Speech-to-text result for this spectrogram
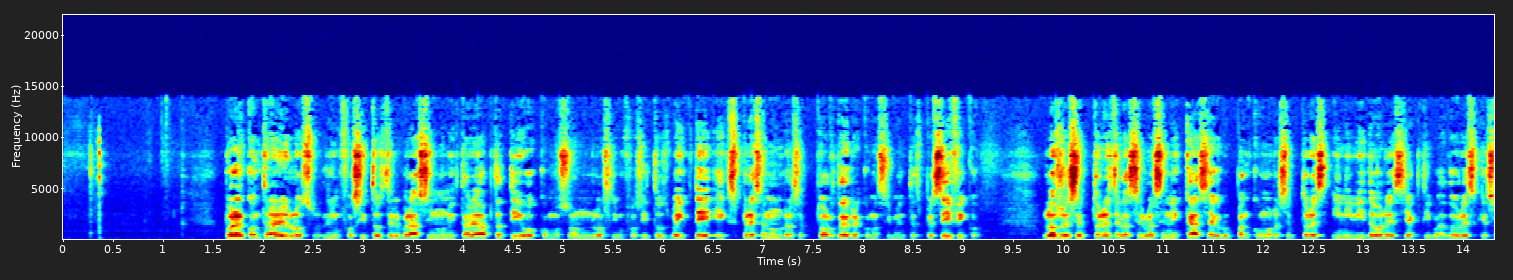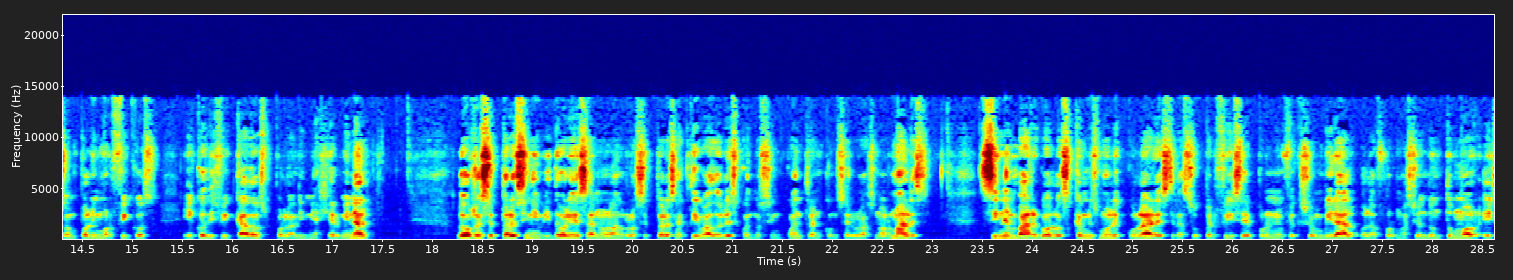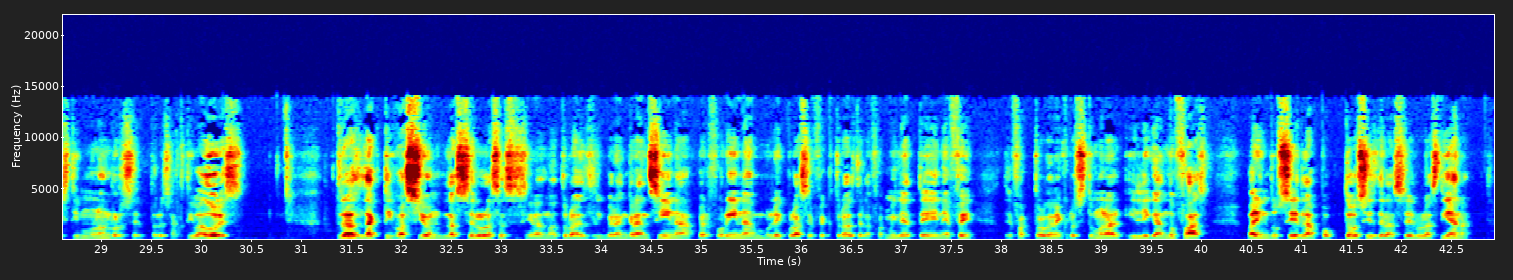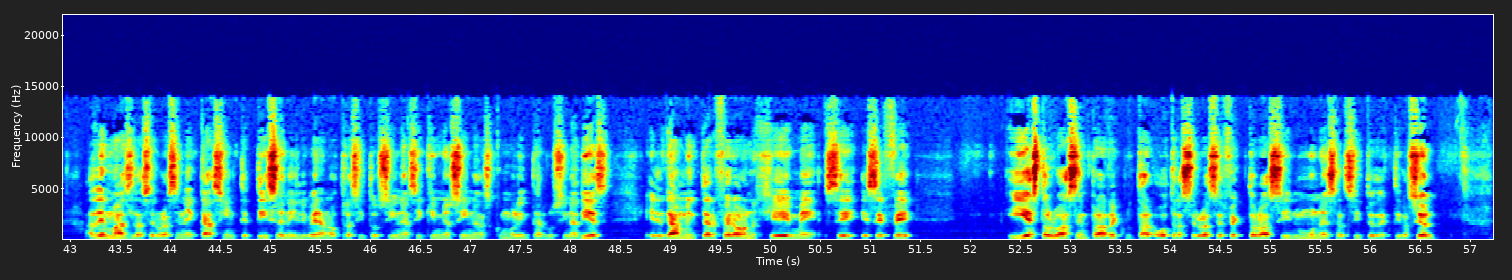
Por el contrario, los linfocitos del brazo inmunitario adaptativo, como son los linfocitos B y T, expresan un receptor de reconocimiento específico. Los receptores de las células NK se agrupan como receptores inhibidores y activadores que son polimórficos y codificados por la línea germinal. Los receptores inhibidores anulan los receptores activadores cuando se encuentran con células normales. Sin embargo, los cambios moleculares de la superficie por una infección viral o la formación de un tumor estimulan los receptores activadores. Tras la activación, las células asesinas naturales liberan grancina, perforina, moléculas efectoras de la familia TNF, de factor de necrosis tumoral, y ligando FAS para inducir la apoptosis de las células diana. Además, las células NK sintetizan y liberan otras citocinas y quimiosinas como la interleucina 10, el gamma interferón GMCSF, y esto lo hacen para reclutar otras células efectoras inmunes al sitio de activación.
